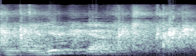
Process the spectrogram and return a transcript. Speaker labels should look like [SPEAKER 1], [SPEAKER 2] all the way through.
[SPEAKER 1] Here we go.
